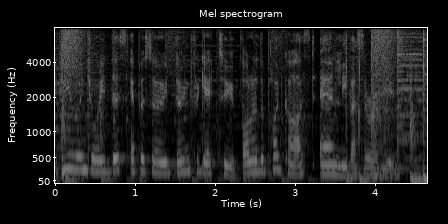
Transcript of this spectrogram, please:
If you enjoyed this episode, don't forget to follow the podcast and leave us a review.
